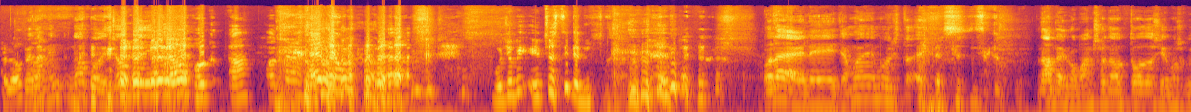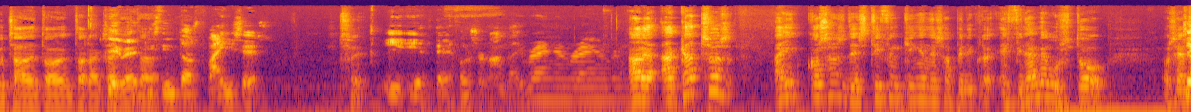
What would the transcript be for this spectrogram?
Pero también, no, porque Job te dijo, No, poco- ah, Would you be interested in... Hola, le llamo de Movistar. No, pero como han sonado todos y hemos escuchado de todo, toda la Sí, ves distintos países Sí. y, y el teléfono sonando ahí. Ahora, a cachos hay cosas de Stephen King en esa película. El final me gustó. O sea, Sí,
